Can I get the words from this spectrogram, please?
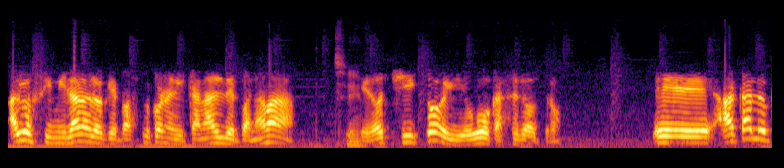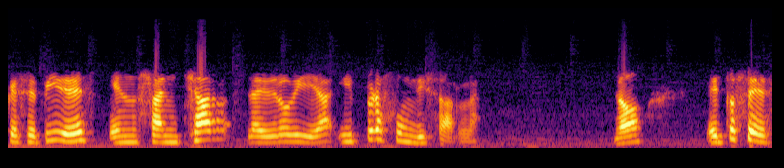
algo similar a lo que pasó con el canal de Panamá Sí. quedó chico y hubo que hacer otro. Eh, acá lo que se pide es ensanchar la hidrovía y profundizarla, ¿no? Entonces,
